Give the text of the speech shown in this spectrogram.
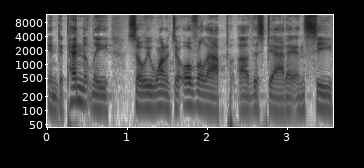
independently. So we wanted to overlap uh, this data and see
